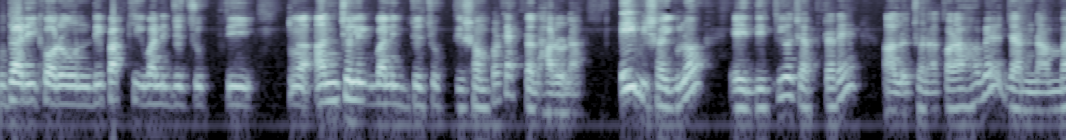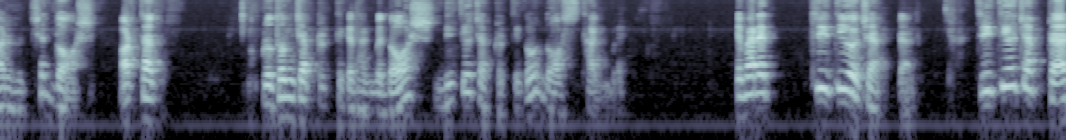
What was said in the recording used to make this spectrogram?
উদারীকরণ, দ্বিপাক্ষিক বাণিজ্য চুক্তি আঞ্চলিক বাণিজ্য চুক্তি সম্পর্কে একটা ধারণা। এই বিষয়গুলো এই দ্বিতীয় চ্যাপ্টারে আলোচনা করা হবে, যার নাম্বার হচ্ছে দশ। অর্থাৎ প্রথম চ্যাপ্টার থেকে থাকবে দশ, দ্বিতীয় চ্যাপ্টার থেকেও দশ থাকবে। এবারে তৃতীয় চ্যাপ্টার তৃতীয় চ্যাপ্টার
